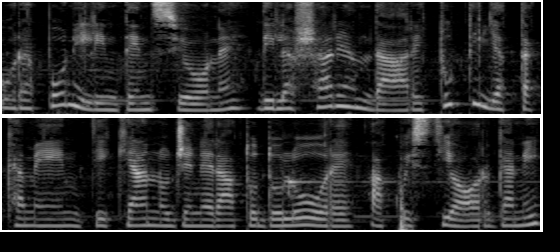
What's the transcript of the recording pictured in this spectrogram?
Ora poni l'intenzione di lasciare andare tutti gli attaccamenti che hanno generato dolore a questi organi,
